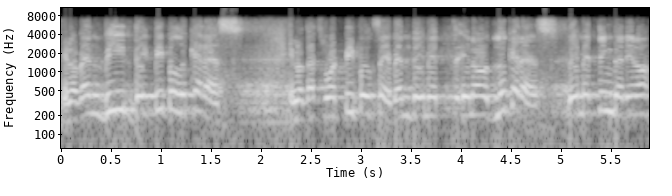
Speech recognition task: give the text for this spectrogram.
you know, when we, they, people look at us, you know, that's what people say. When they may, you know, look at us, they may think that, you know,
